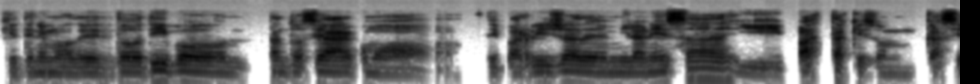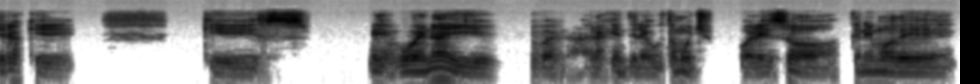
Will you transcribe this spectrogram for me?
que tenemos de todo tipo, tanto sea como de parrilla, de milanesa y pastas que son caseras que, es buena y bueno, a la gente le gusta mucho. Por eso tenemos de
